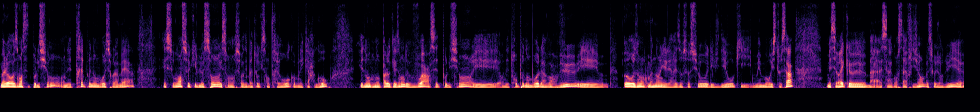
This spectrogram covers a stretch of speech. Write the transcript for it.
malheureusement cette pollution. On est très peu nombreux sur la mer. Et souvent, ceux qui le sont, ils sont sur des bateaux qui sont très hauts, comme les cargos et donc n'ont pas l'occasion de voir cette pollution et on est trop peu nombreux à l'avoir vue et heureusement que maintenant il y a les réseaux sociaux et les vidéos qui mémorisent tout ça. Mais c'est vrai que bah, c'est un constat affligeant parce qu'aujourd'hui euh,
